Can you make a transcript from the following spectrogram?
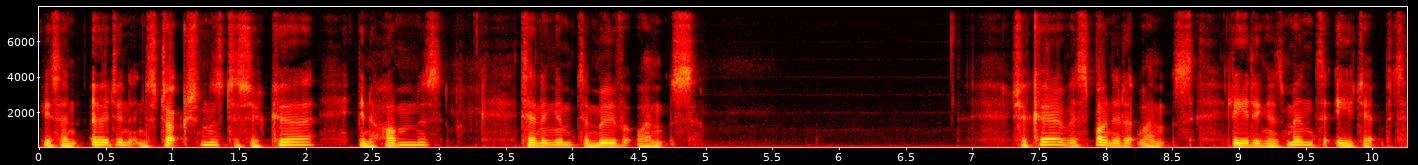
he sent urgent instructions to Shirkuh in Homs, telling him to move at once. Shirkuh responded at once, leading his men to Egypt.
